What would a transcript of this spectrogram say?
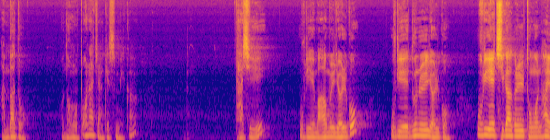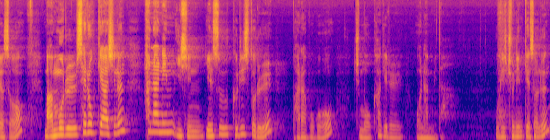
안 봐도 너무 뻔하지 않겠습니까? 다시 우리의 마음을 열고 우리의 눈을 열고 우리의 지각을 동원하여서 만물을 새롭게 하시는 하나님이신 예수 그리스도를 바라보고 주목하기를 원합니다. 우리 주님께서는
